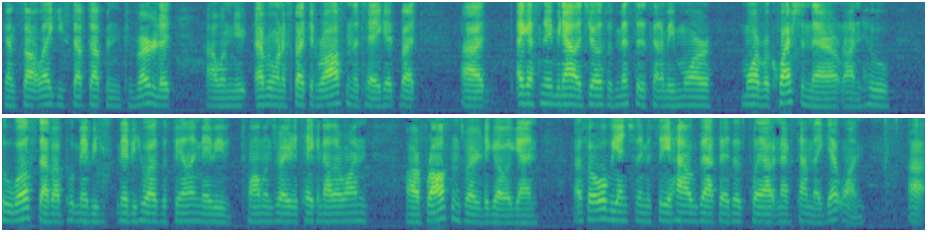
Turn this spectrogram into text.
against Salt Lake. He stepped up and converted it uh, when you, everyone expected Ralston to take it. But uh, I guess maybe now that Joseph missed it, it's going to be more more of a question there on who who will step up. Maybe maybe who has the feeling. Maybe Twellman's ready to take another one, or if Ralston's ready to go again. Uh, so it will be interesting to see how exactly it does play out next time they get one. Uh,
